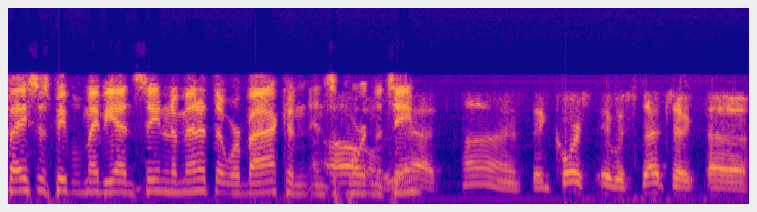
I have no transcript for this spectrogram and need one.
faces? People maybe hadn't seen in a minute that were back and, and supporting oh, the team. Yeah, tons. And of course, it was such a uh,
